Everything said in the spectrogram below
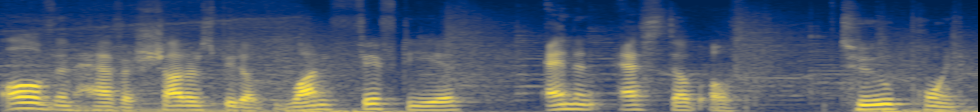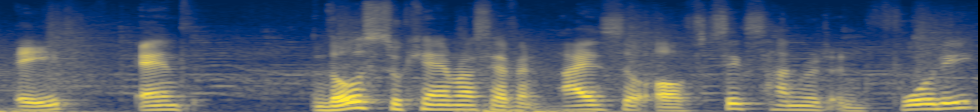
All of them have a shutter speed of 150th and an f-stop of 2.8 and those two cameras have an ISO of 640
